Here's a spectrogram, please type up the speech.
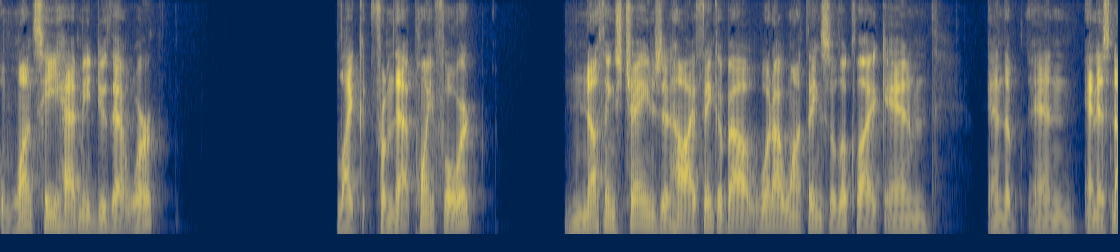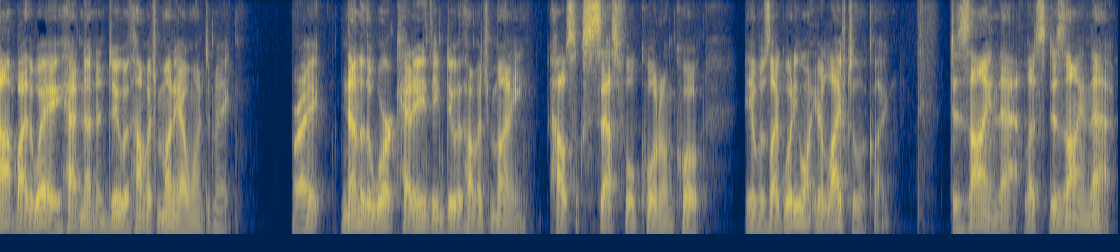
once he had me do that work, like from that point forward, nothing's changed in how I think about what I want things to look like and and the and and it's not by the way had nothing to do with how much money I wanted to make right none of the work had anything to do with how much money how successful quote unquote it was like what do you want your life to look like design that let's design that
